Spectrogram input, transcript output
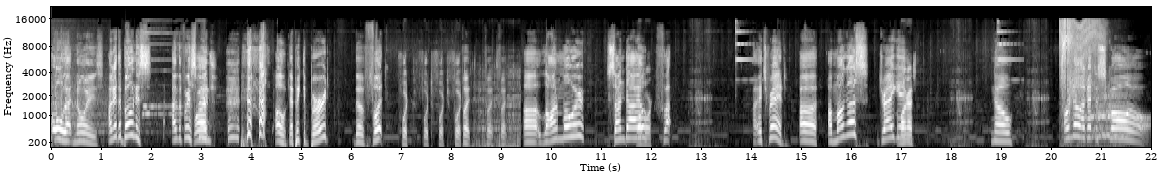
Oh, that noise! I got the bonus on the first spin. What? oh, that picked the bird, the foot, Foot, foot, foot, foot. foot, foot, foot. Uh, lawnmower, sundial, Lawnmower. fla- uh, It's red. Uh, Among Us, dragon. Among Us. No. Oh no, I got the skull.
